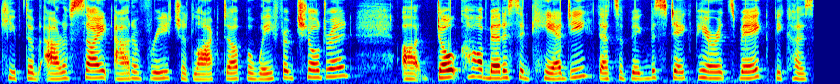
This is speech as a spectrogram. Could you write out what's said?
keep them out of sight, out of reach, and locked up away from children. Uh, don't call medicine candy. That's a big mistake parents make because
